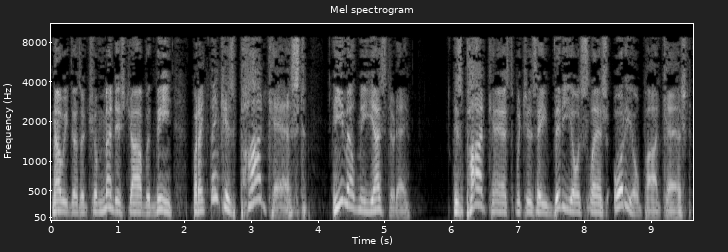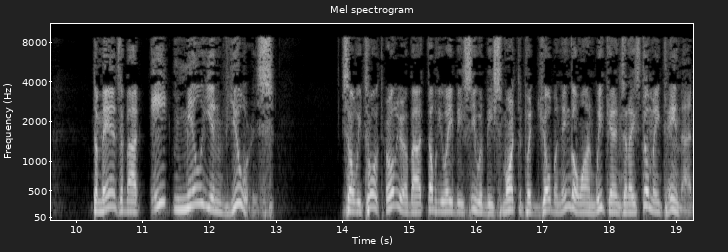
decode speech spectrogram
Now he does a tremendous job with me. But I think his podcast, he emailed me yesterday. His podcast, which is a video slash audio podcast, demands about 8 million viewers. So we talked earlier about WABC would be smart to put Joe Benigno on weekends, and I still maintain that.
